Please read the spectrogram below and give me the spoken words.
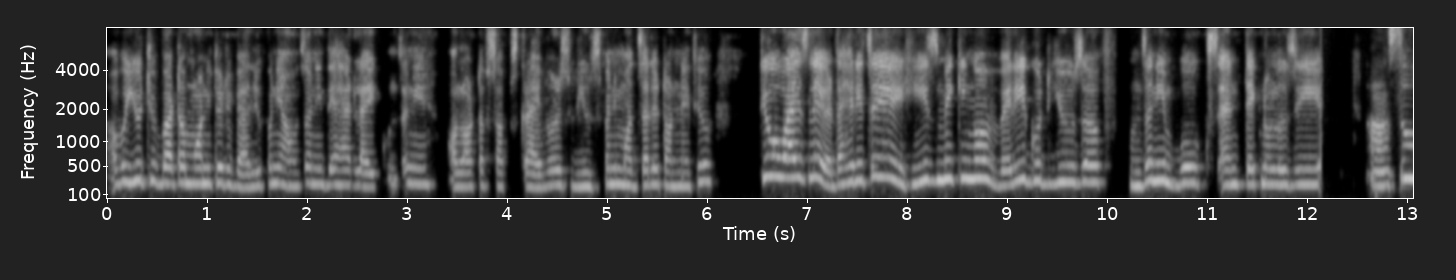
अब युट्युबबाट मोनिटरी भ्याल्यु पनि आउँछ अनि दे ह्याड लाइक हुन्छ नि अलट अफ सब्सक्राइबर्स भ्युज पनि मजाले टन्ने थियो त्यो वाइजले हेर्दाखेरि चाहिँ he is making a very good use of हुन्छ नि books and technology so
